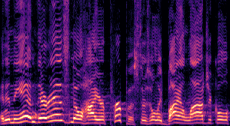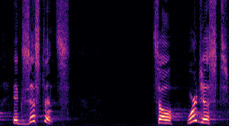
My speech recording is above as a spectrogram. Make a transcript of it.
And in the end, there is no higher purpose, there's only biological existence. So we're just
